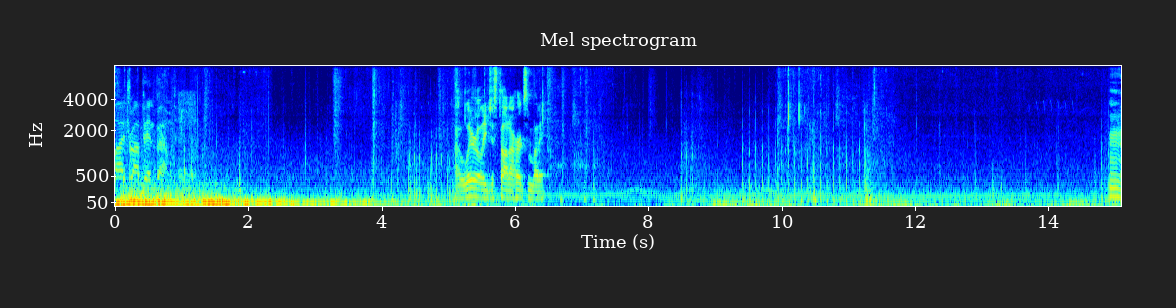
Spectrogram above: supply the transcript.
Supply drop inbound. I literally just thought I heard somebody. Hmm.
